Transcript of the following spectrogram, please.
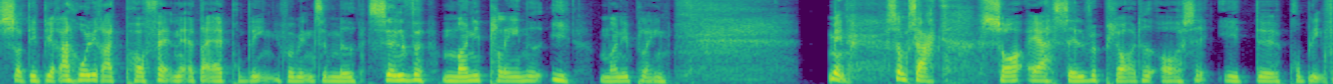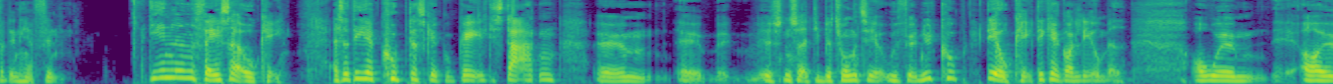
så det bliver ret hurtigt ret påfaldende, at der er et problem i forbindelse med selve moneyplanet i Moneyplane. Men som sagt, så er selve plottet også et øh, problem for den her film. De indledende faser er okay. Altså det her kup, der skal gå galt i starten, øh, øh, sådan så at de bliver tvunget til at udføre et nyt kup, det er okay, det kan jeg godt leve med. Og, øh, og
